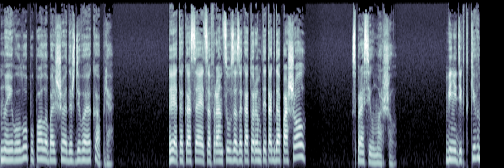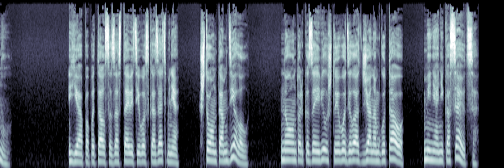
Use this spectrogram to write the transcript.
На его лоб упала большая дождевая капля — «Это касается француза, за которым ты тогда пошел? спросил маршал. Бенедикт кивнул. Я попытался заставить его сказать мне, что он там делал, но он только заявил, что его дела с Джаном Гутао меня не касаются.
